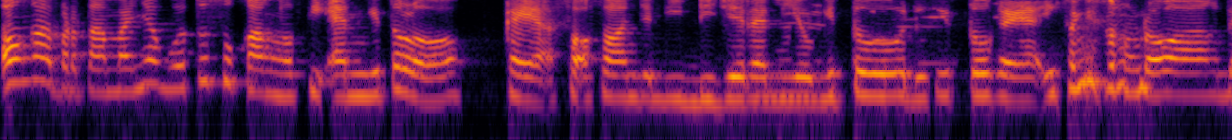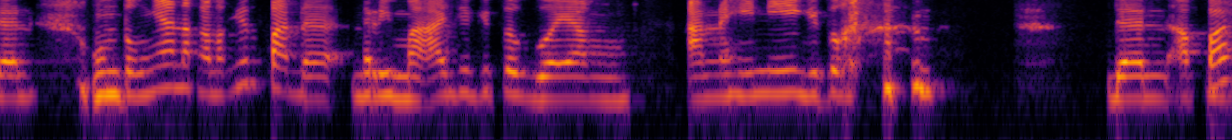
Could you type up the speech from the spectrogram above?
oh nggak pertamanya gue tuh suka nge-VN gitu loh, kayak sok-sokan jadi DJ radio Hmm. gitu di situ kayak iseng-iseng doang. Dan untungnya anak-anak itu pada nerima aja gitu gue yang aneh ini gitu kan. Dan apa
